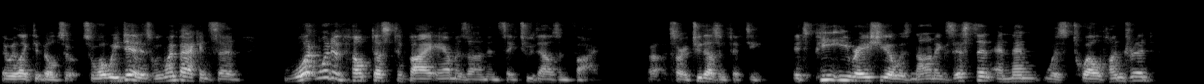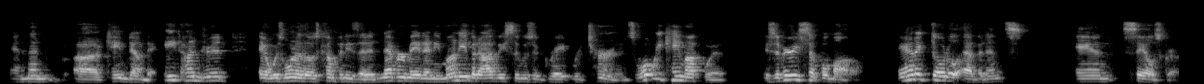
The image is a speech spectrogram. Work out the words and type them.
that we like to build. So, so what we did is we went back and said, what would have helped us to buy Amazon in say 2005? Uh, sorry, 2015. Its PE ratio was non-existent and then was 1200 and then uh, came down to 800. It was one of those companies that had never made any money, but obviously was a great return. And so what we came up with is a very simple model, anecdotal evidence and sales growth.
